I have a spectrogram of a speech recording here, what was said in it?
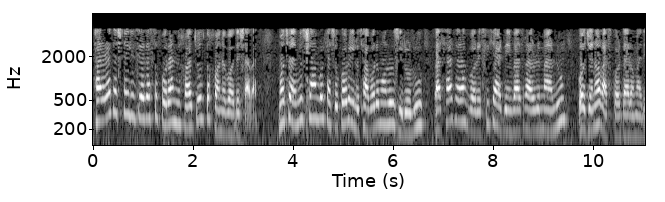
حرارتش خیلی زیاد است و فورا می‌خواهد جزو خانواده شود. ما تا امروز چند بار کس و کار و ایل تبارمان رو زیر و رو و از هر طرف وارسی کرده ایم و از قرار معلوم باجناق از کار در آمده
